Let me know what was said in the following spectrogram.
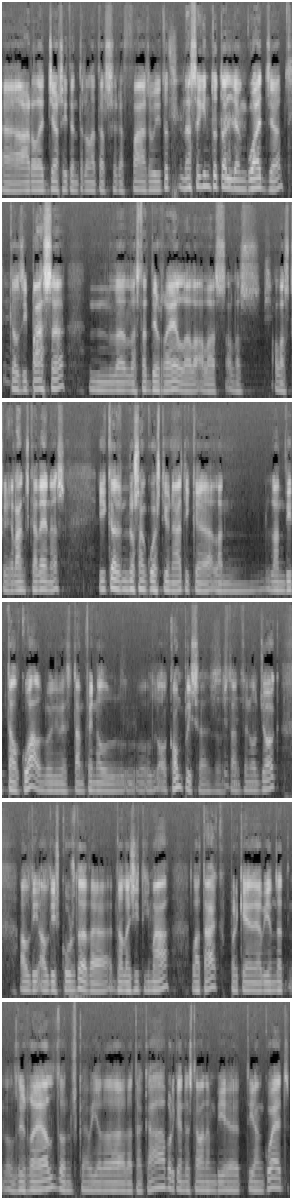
eh, ara l'exèrcit entra en la tercera fase vull dir, tot, anar seguint tot el llenguatge que els hi passa mm, l'estat d'Israel a, a, les, a, les, a les grans cadenes i que no s'han qüestionat i que l'han dit tal qual vull dir, estan fent el, el, el còmplices estan fent el joc el, el discurs de, de, de legitimar l'atac perquè havien de, els d'Israel doncs, que havia de- d'atacar perquè ens estaven enviant tirant coets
